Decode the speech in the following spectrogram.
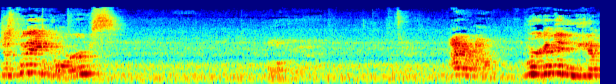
Just put it in yours. Oh yeah. Okay. I don't know. We're gonna need them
